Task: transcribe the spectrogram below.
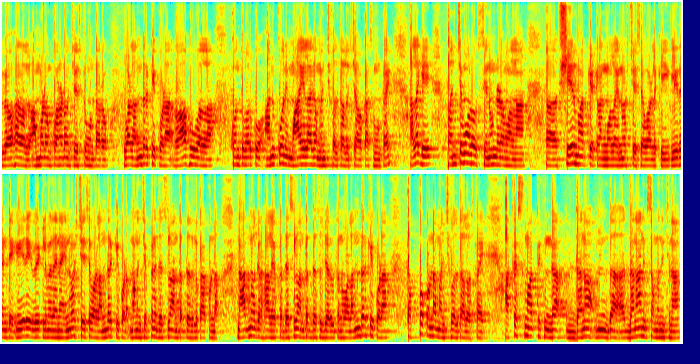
వ్యవహారాలు అమ్మడం కొనడం చేస్తూ ఉంటారో వాళ్ళందరికీ కూడా రాహు వల్ల కొంతవరకు అనుకోని మాయలాగా మంచి ఫలితాలు వచ్చే అవకాశం ఉంటాయి. అలాగే పంచమంలో శని ఉండడం వలన షేర్ మార్కెట్ రంగంలో ఇన్వెస్ట్ చేసే వాళ్ళకి లేదంటే వేరే వేట్ల మీద ఇన్వెస్ట్ చేసే వాళ్ళందరికీ కూడా మనం చెప్పిన దశలో అంతర్దశలు కాకుండా నార్మల్ గ్రహాల యొక్క దశలో అంతర్దశలు జరుగుతున్న వాళ్ళందరికీ కూడా తప్పకుండా మంచి ఫలితాలు వస్తాయి. అకస్మాత్తుగా ధన ధనానికి సంబంధించిన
